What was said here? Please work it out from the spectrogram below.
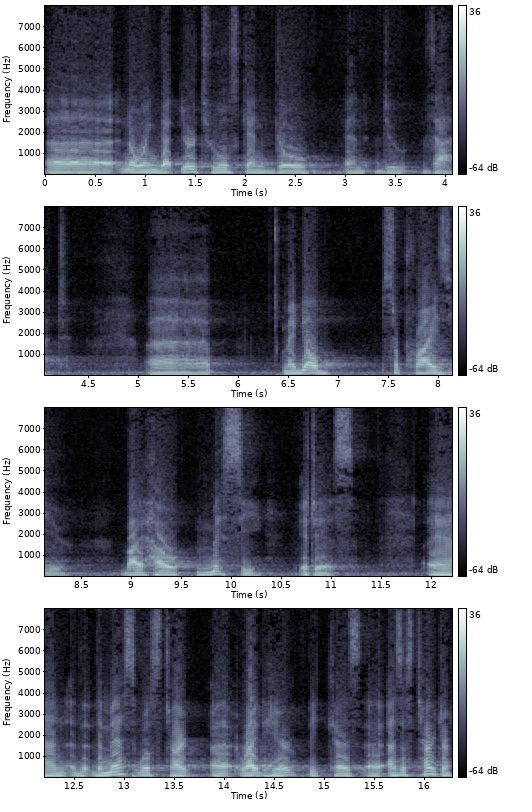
uh, knowing that your tools can go and do that. Uh, maybe I'll surprise you by how messy it is. And the, the mess will start uh, right here because uh, as a starter,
